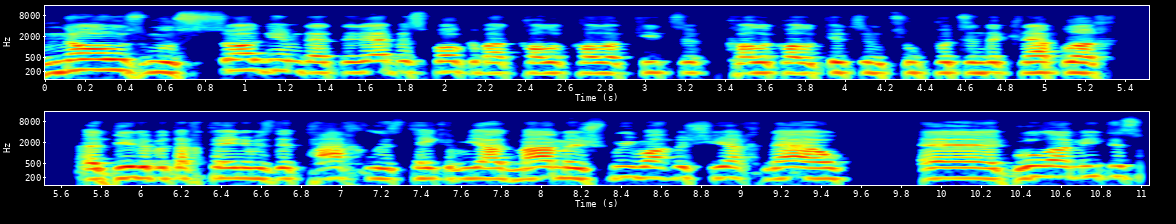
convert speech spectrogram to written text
knows Musogim that the Rebbe spoke about kol kol kitzim, two puts in the kneplach. Adira b'tachtenim is the tachlis, take him yad mamish, we want Mashiach now. Gula mitis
